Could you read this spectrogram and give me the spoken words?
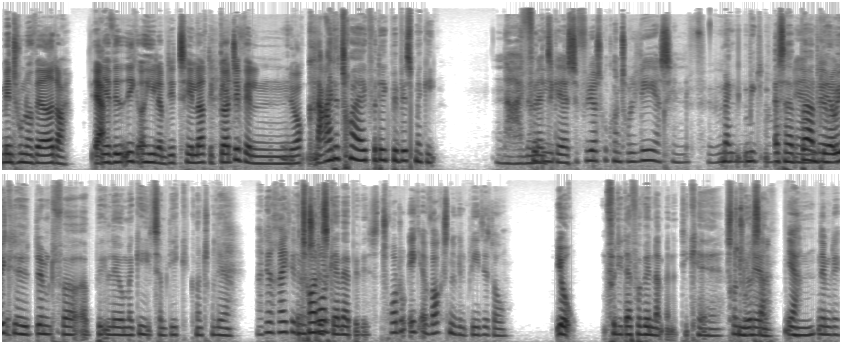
mens hun har været der. Ja. Jeg ved ikke helt, om det tæller. Det gør det vel nok. Nej, det tror jeg ikke, for det er ikke bevidst magi. Nej, men Fordi- man skal selvfølgelig også kunne kontrollere sine følelser. Man, altså, Ja, børn er bliver jo rigtigt. ikke øh, dømt for at lave magi, som de ikke kan kontrollere. Nej, det er rigtigt. Jeg men tror, tror, det skal være bevidst. tror du ikke, at voksne vil blive det dog? Jo, fordi der forventer man, at de kan styre sig. Ja, Mm. nemlig.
